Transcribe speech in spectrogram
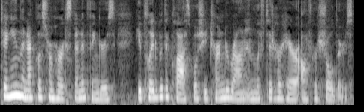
Taking the necklace from her extended fingers, he played with the clasp while she turned around and lifted her hair off her shoulders.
